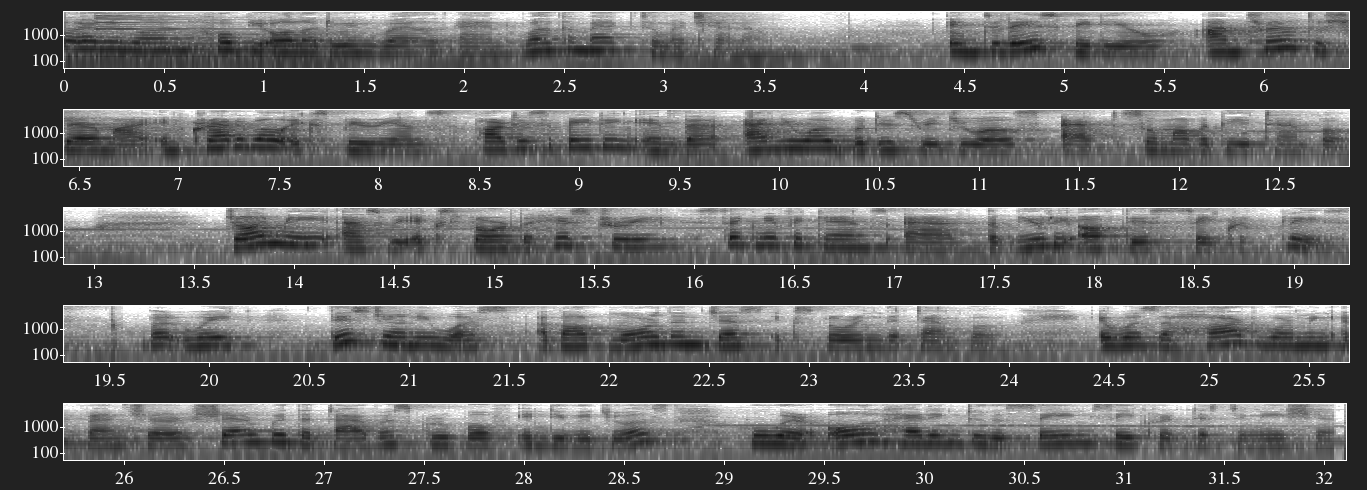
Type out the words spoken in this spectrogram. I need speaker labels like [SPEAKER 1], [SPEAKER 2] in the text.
[SPEAKER 1] Hello everyone, hope you all are doing well and welcome back to my channel. In today's video, I'm thrilled to share my incredible experience participating in the annual Buddhist rituals at Somavati Temple. Join me as we explore the history, significance, and the beauty of this sacred place. But wait, this journey was about more than just exploring the temple. It was a heartwarming adventure shared with a diverse group of individuals who were all heading to the same sacred destination.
